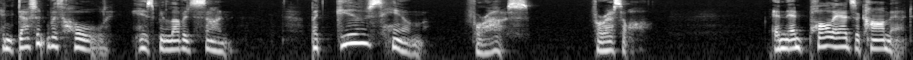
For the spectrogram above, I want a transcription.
and doesn't withhold His beloved son, but gives Him for us, for us all. And then Paul adds a comment.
